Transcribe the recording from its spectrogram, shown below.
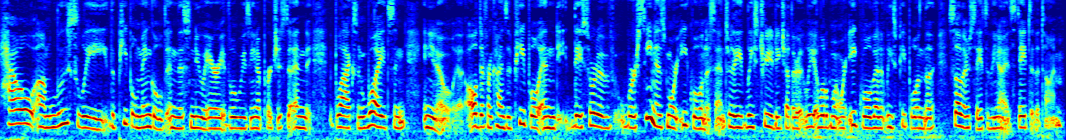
how um, loosely the people mingled in this new area, of the Louisiana Purchase, and blacks and whites, and, and, you know, all different kinds of people, and they sort of were seen as more equal in a sense, or they at least treated each other a little more equal than at least people in the southern states of the United States at the time.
